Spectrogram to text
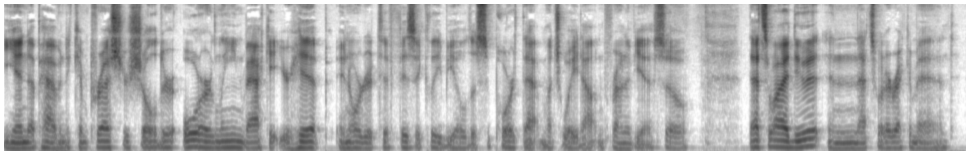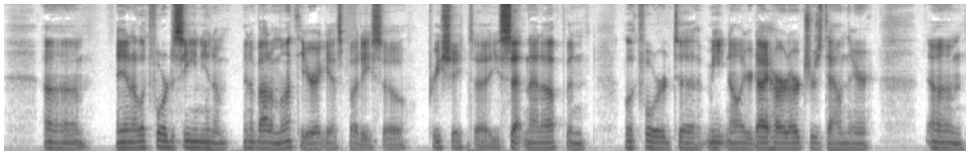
you end up having to compress your shoulder or lean back at your hip in order to physically be able to support that much weight out in front of you. So that's why I do it, and that's what I recommend. Um, and I look forward to seeing you in, a, in about a month here, I guess, buddy. So appreciate uh, you setting that up and look forward to meeting all your diehard archers down there. Um,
